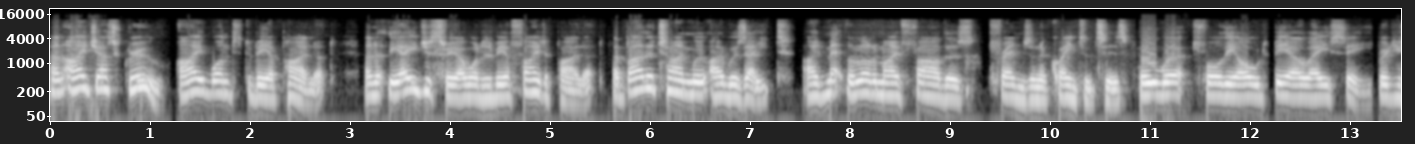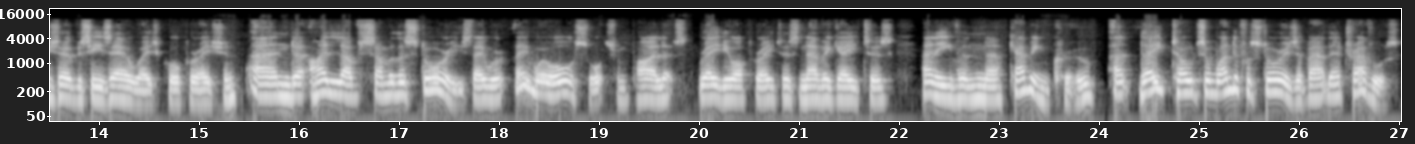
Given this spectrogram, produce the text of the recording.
And I just grew. I wanted to be a pilot. And at the age of three, I wanted to be a fighter pilot. And by the time I was eight, I'd met a lot of my father's friends and acquaintances who worked for the old BOAC, British Overseas Airways Corporation, and uh, I loved some of the stories. They were they were all sorts from pilots, radio operators, navigators, and even uh, cabin crew. And they told some wonderful stories about their travels.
